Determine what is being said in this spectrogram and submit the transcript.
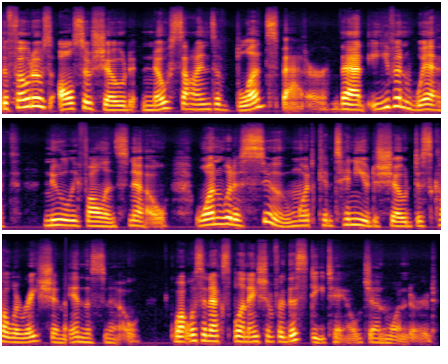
The photos also showed no signs of blood spatter that, even with newly fallen snow, one would assume would continue to show discoloration in the snow. What was an explanation for this detail? Jen wondered.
